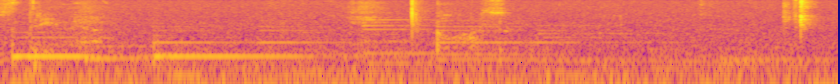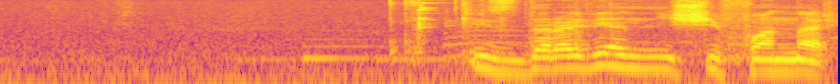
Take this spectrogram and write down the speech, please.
Стример. Класс. И здоровеннейший фонарь.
